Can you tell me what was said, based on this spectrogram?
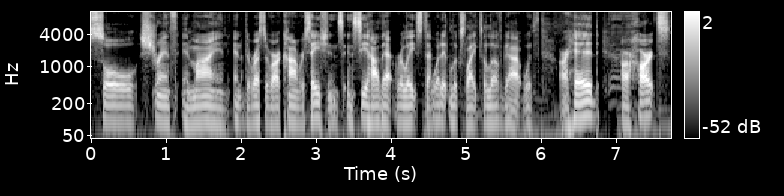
soul, strength, and mind and the rest of our conversations and see how that relates to what it looks like to love God with our head, our hearts,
